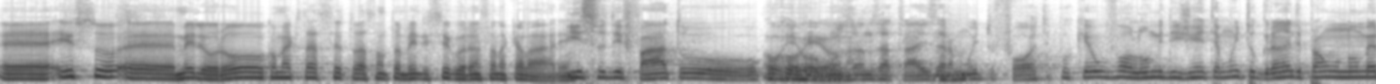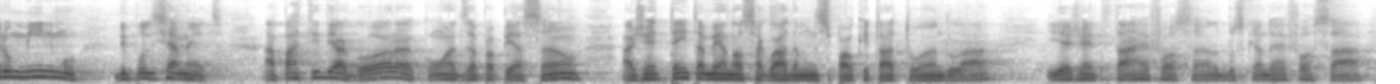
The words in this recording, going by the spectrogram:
é, isso é, melhorou? Como é que está a situação também de segurança naquela área? Hein? Isso, de fato, ocorreu, ocorreu alguns né? anos atrás, era uhum. muito forte, porque o volume de gente é muito grande para um número mínimo de policiamento. A partir de agora, com a desapropriação, a gente tem também a nossa Guarda Municipal que está atuando lá e a gente está reforçando, buscando reforçar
